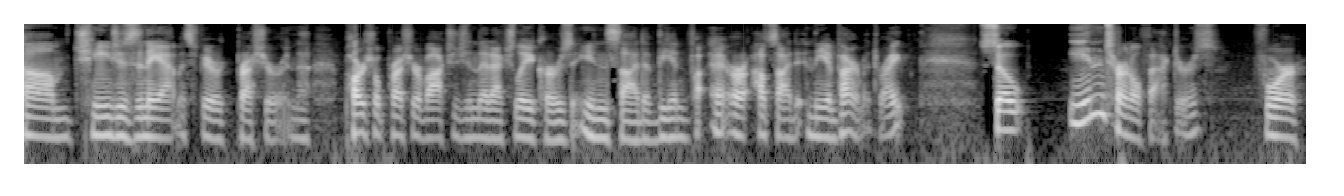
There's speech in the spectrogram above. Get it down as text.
um, changes in the atmospheric pressure and the partial pressure of oxygen that actually occurs inside of the envi- or outside in the environment, right? So, internal factors for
